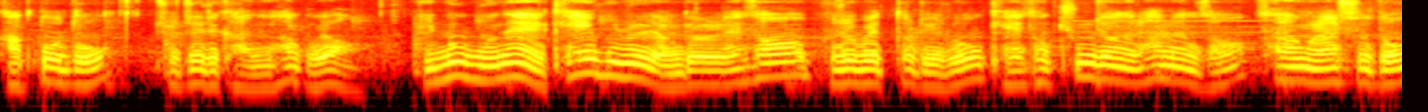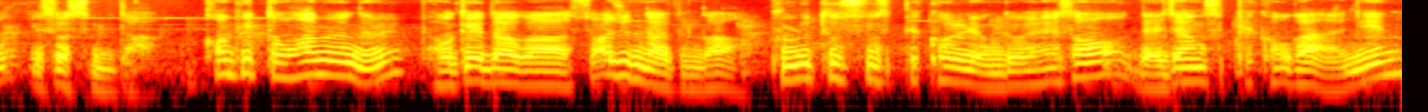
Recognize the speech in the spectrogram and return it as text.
각도도 조절이 가능하고요. 이 부분에 케이블을 연결해서 보조 배터리로 계속 충전을 하면서 사용을 할 수도 있었습니다. 컴퓨터 화면을 벽에다가 쏴준다든가 블루투스 스피커를 연결해서 내장 스피커가 아닌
